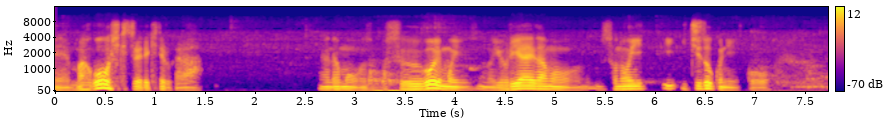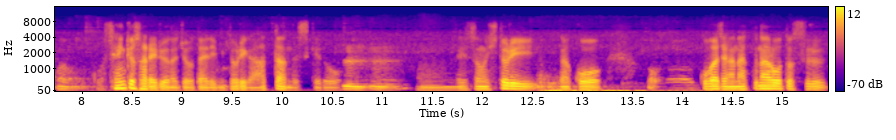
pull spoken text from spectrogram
えー孫を引き連れてきてるから。もうすごいもうその寄り合いがもうその一族にこうこう占拠されるような状態で看取りがあったんですけど、うんうん。うん、でその一人がこうおおばあちゃんが亡くなろうとする。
